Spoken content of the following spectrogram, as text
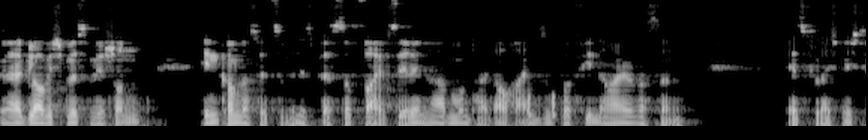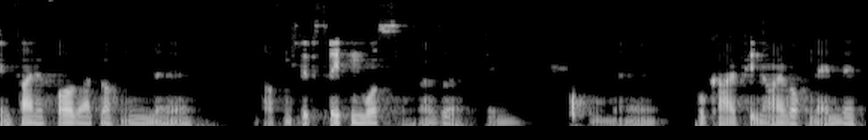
äh, glaube ich, müssen wir schon hinkommen, dass wir zumindest Best of Five Serien haben und halt auch ein super Final, was dann jetzt vielleicht nicht den Final Four gerade noch ein, äh, auf den Schlips treten muss, also dem, dem äh, Pokalfinalwochenende.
